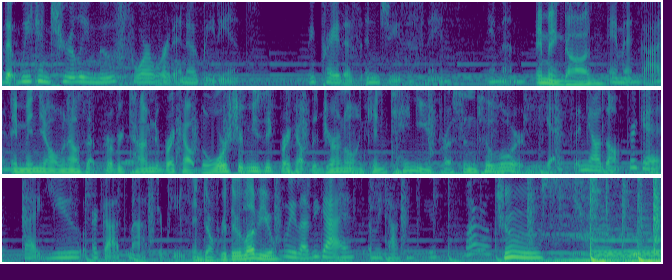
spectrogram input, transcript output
that we can truly move forward in obedience. We pray this in Jesus' name. Amen. Amen, God. Amen, God. Amen, y'all. now's that perfect time to break out the worship music, break out the journal, and continue pressing to the Lord. Yes. And y'all don't forget that you are God's masterpiece. And don't forget to love you. We love you guys, and we talking to you tomorrow. Choose.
